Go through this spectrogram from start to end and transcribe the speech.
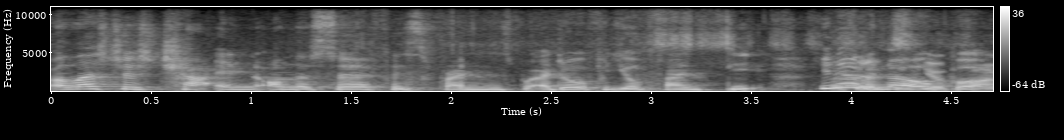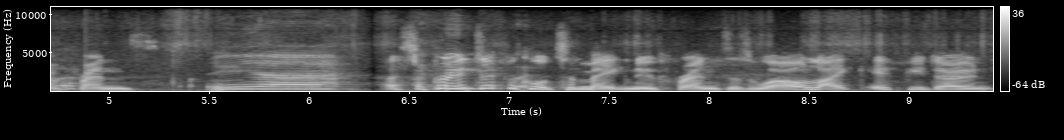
unless just chatting on the surface friends. But I don't think you'll find. De- you I never don't know, think you'll but find friends. yeah, It's pretty difficult to make new friends as well. Like if you don't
